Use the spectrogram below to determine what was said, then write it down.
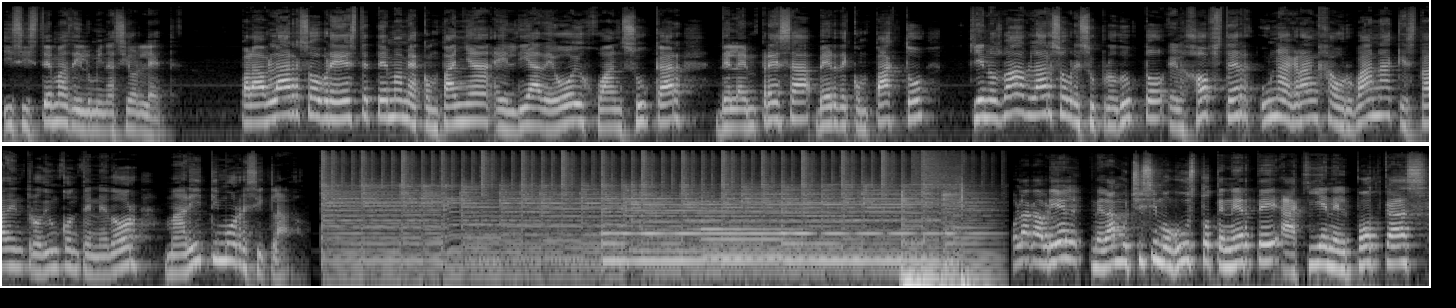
y sistemas de iluminación LED. Para hablar sobre este tema me acompaña el día de hoy Juan Zúcar de la empresa Verde Compacto, quien nos va a hablar sobre su producto el Hopster, una granja urbana que está dentro de un contenedor marítimo reciclado. Hola Gabriel, me da muchísimo gusto tenerte aquí en el podcast.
